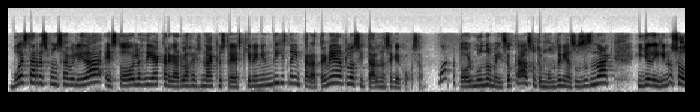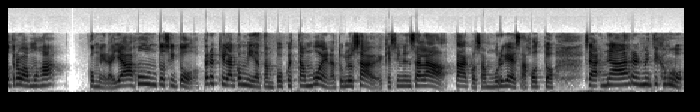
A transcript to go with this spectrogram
vuestra responsabilidad es todos los días cargar los snacks que ustedes quieren en Disney para tenerlos y tal, no sé qué cosa. Bueno, todo el mundo me hizo caso, todo el mundo tenía sus snacks, y yo dije, nosotros vamos a comer allá juntos y todo. Pero es que la comida tampoco es tan buena, tú lo sabes, que es una ensalada, tacos, hamburguesas, hot dog. O sea, nada realmente como...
